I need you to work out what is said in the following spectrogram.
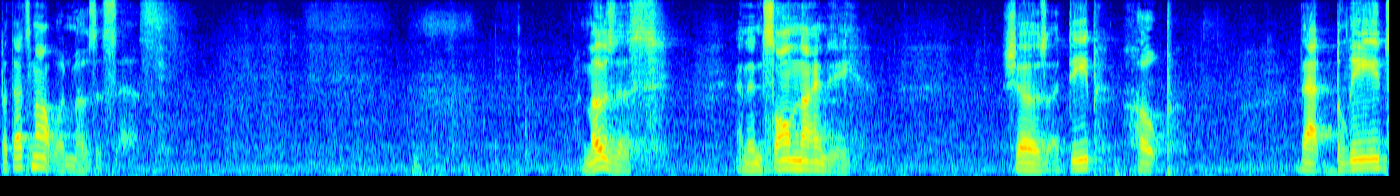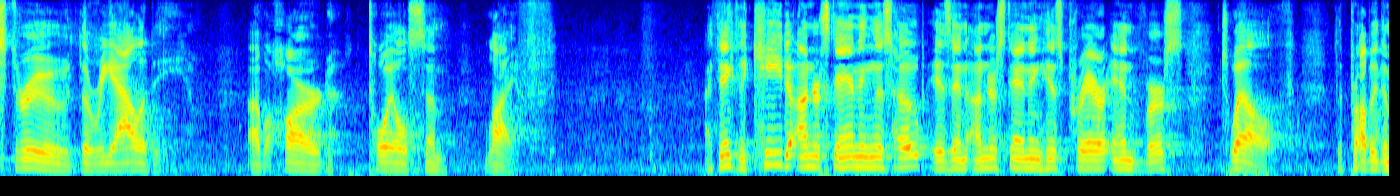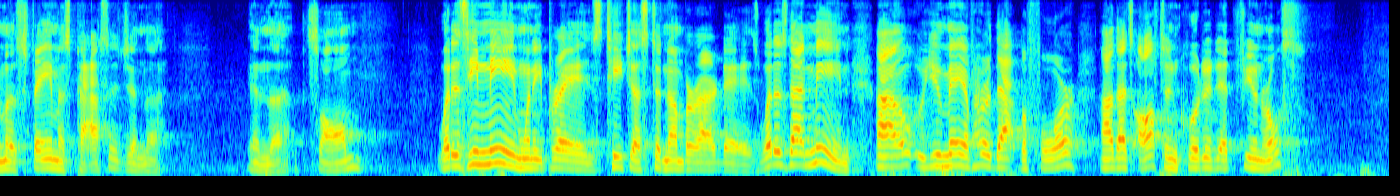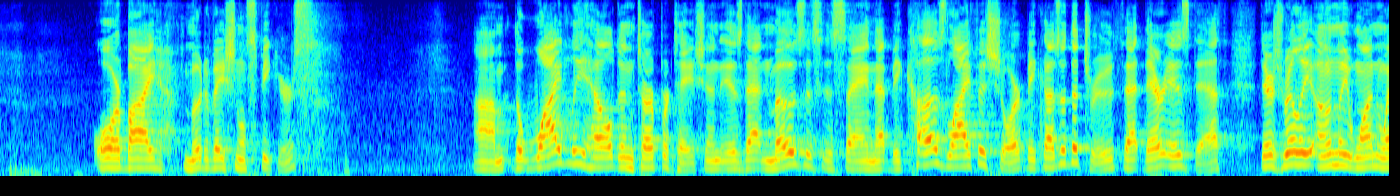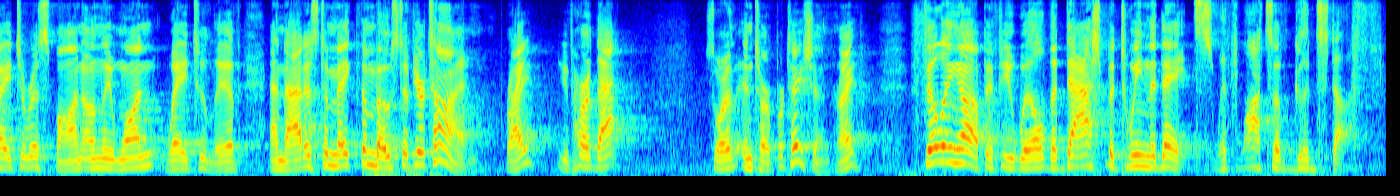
But that's not what Moses says. Moses, and in Psalm 90, shows a deep hope that bleeds through the reality of a hard, toilsome life. I think the key to understanding this hope is in understanding his prayer in verse 12, the, probably the most famous passage in the, in the psalm. What does he mean when he prays, teach us to number our days? What does that mean? Uh, you may have heard that before. Uh, that's often quoted at funerals or by motivational speakers. Um, the widely held interpretation is that Moses is saying that because life is short, because of the truth that there is death, there's really only one way to respond, only one way to live, and that is to make the most of your time, right? You've heard that? sort of interpretation, right? Filling up, if you will, the dash between the dates with lots of good stuff,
